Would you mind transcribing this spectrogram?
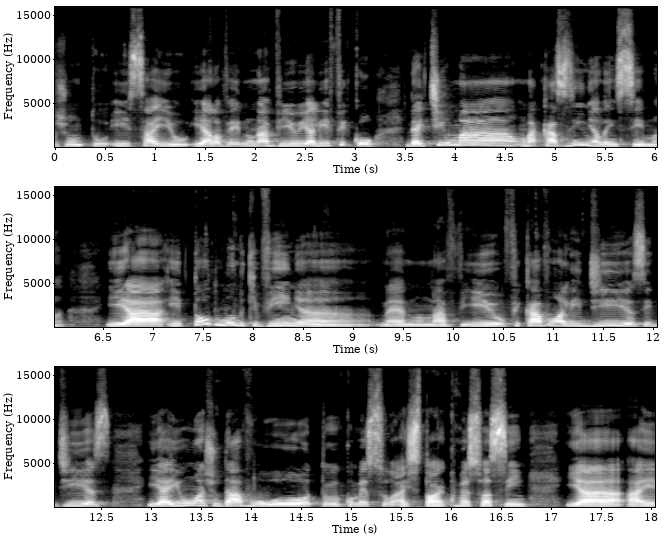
junto e saiu. E ela veio no navio e ali ficou. Daí tinha uma, uma casinha lá em cima. E, a, e todo mundo que vinha né, no navio ficavam ali dias e dias. E aí um ajudava o outro, começou, a história começou assim. E a, aí,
